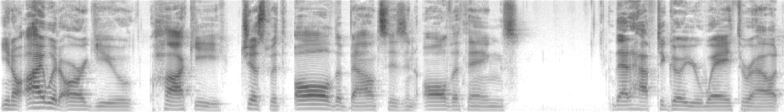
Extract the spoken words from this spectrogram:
you know, I would argue hockey just with all the bounces and all the things that have to go your way throughout,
